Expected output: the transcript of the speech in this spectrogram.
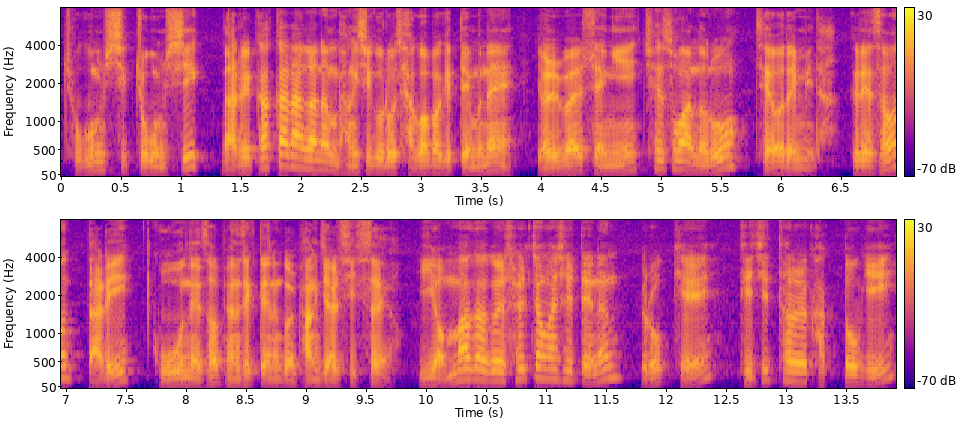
조금씩 조금씩 날을 깎아 나가는 방식으로 작업하기 때문에 열 발생이 최소한으로 제어됩니다. 그래서 날이 고온에서 변색되는 걸 방지할 수 있어요. 이 연마각을 설정하실 때는 이렇게 디지털 각도기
